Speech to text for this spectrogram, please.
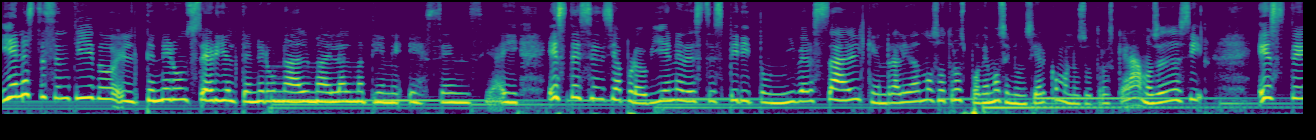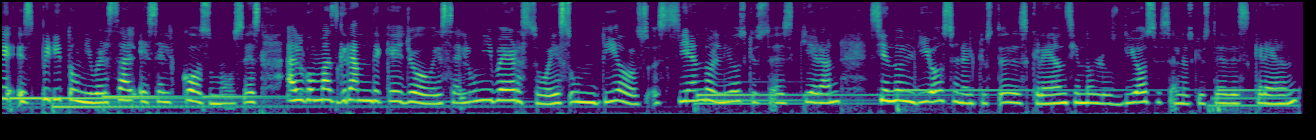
Y en este sentido, el tener un ser y el tener un alma, el alma tiene esencia y esta esencia proviene de este espíritu universal que en realidad nosotros podemos enunciar como nosotros queramos. Es decir, este espíritu universal es el cosmos, es algo más grande que yo, es el universo, es un Dios, siendo el Dios que ustedes quieran, siendo el Dios en el que ustedes crean, siendo los dioses en los que ustedes crean.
